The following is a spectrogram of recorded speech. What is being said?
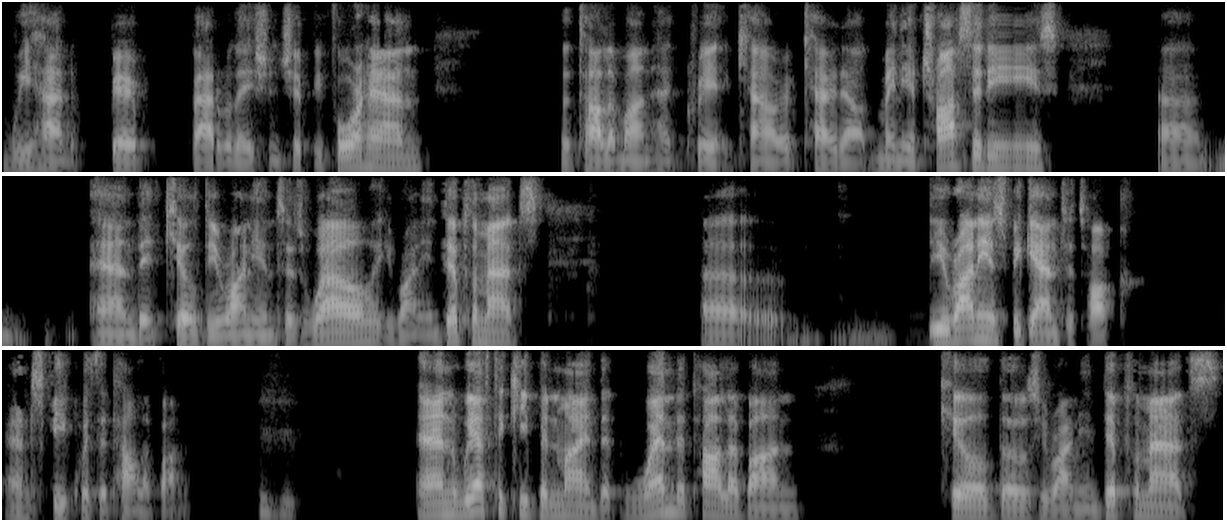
we had very bad relationship beforehand. The Taliban had create, carried out many atrocities um, and they killed the Iranians as well, Iranian diplomats. Uh, the Iranians began to talk and speak with the Taliban. Mhm. And we have to keep in mind that when the Taliban killed those Iranian diplomats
